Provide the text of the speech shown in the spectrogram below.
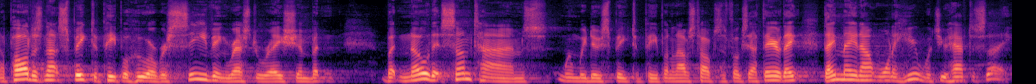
Now, Paul does not speak to people who are receiving restoration, but, but know that sometimes when we do speak to people, and I was talking to folks out there, they, they may not want to hear what you have to say.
